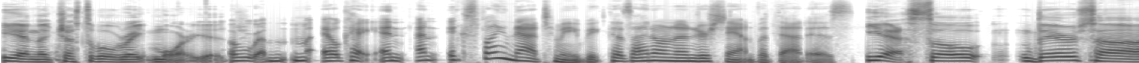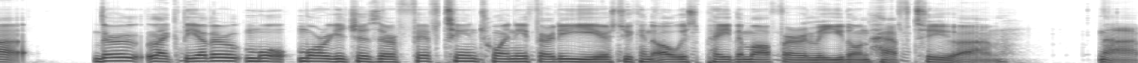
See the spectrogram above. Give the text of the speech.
Yeah, an adjustable rate mortgage. Oh, okay, and and explain that to me because I don't understand what that is. Yeah, so there's uh they're like the other mo- mortgages they're 15 20 30 years you can always pay them off early you don't have to um, uh,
